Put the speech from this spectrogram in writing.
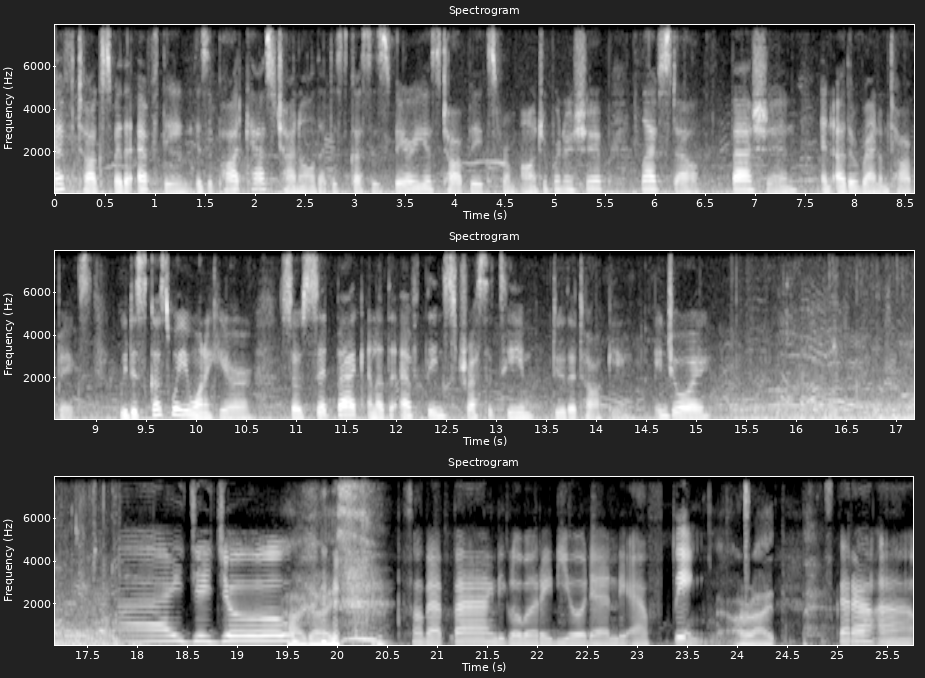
F Talks by the F Thing is a podcast channel that discusses various topics from entrepreneurship, lifestyle, fashion, and other random topics. We discuss what you want to hear, so sit back and let the F Thing's trusted team do the talking. Enjoy! Hai Jejo Hi guys. Selamat datang di Global Radio dan di F Thing Alright. Sekarang eh,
